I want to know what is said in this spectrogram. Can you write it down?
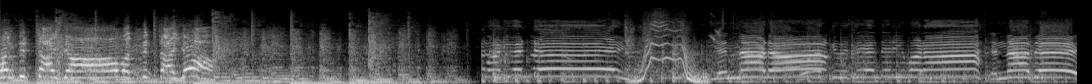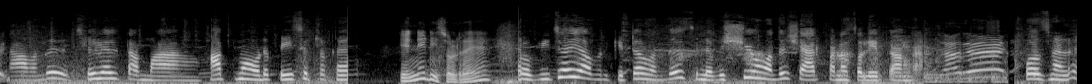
வந்துட்டாயா வந்துட்டாயா? என்னடா? விஷயம் தெரியுமாடா? என்னது? நான் வந்து ஜெயலலிதா அம்மா ஆத்மாவோட பேசிட்டு இருக்கேன். என்னடி சொல்ற? இப்போ விஜய் அவர்கிட்ட வந்து சில விஷயம் வந்து ஷேர் பண்ண சொல்லியிருக்காங்க. யாரு? பர்சனலா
